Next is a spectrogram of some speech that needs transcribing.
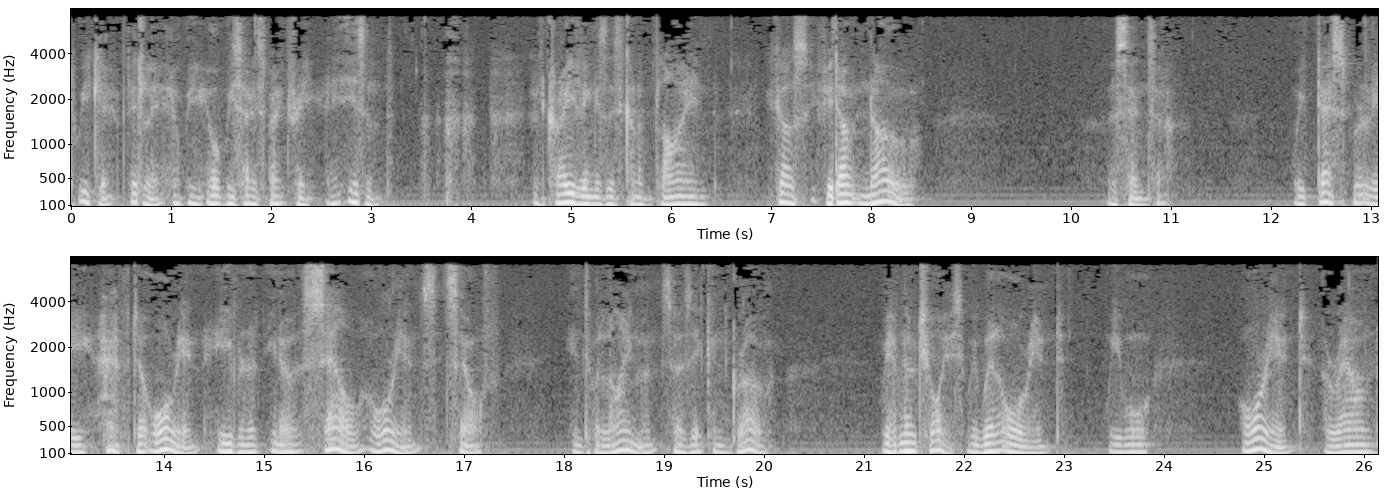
Tweak it, fiddle it, it'll be, it'll be satisfactory. And it isn't. and craving is this kind of blind, because if you don't know the center, we desperately have to orient, even a, you know, a cell orients itself into alignment so as it can grow. We have no choice. We will orient. We will orient around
